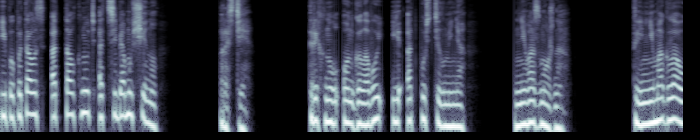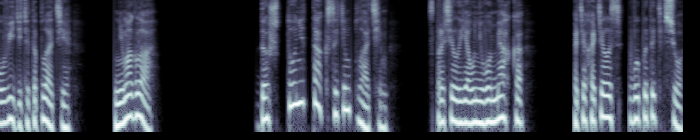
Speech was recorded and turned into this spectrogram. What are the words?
и попыталась оттолкнуть от себя мужчину. «Прости». Тряхнул он головой и отпустил меня. «Невозможно. Ты не могла увидеть это платье. Не могла». «Да что не так с этим платьем?» Спросила я у него мягко, хотя хотелось выпытать все.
